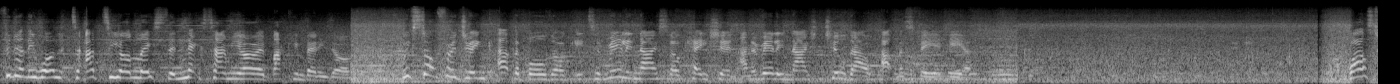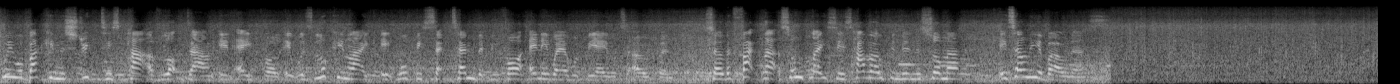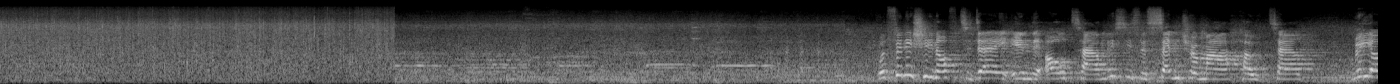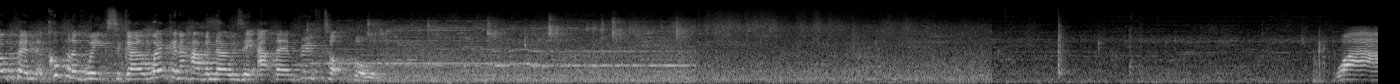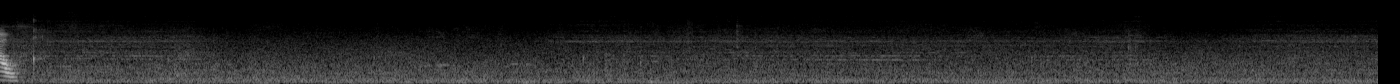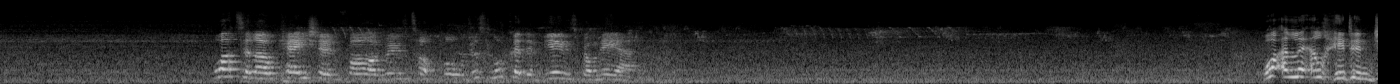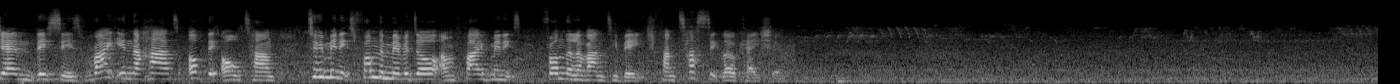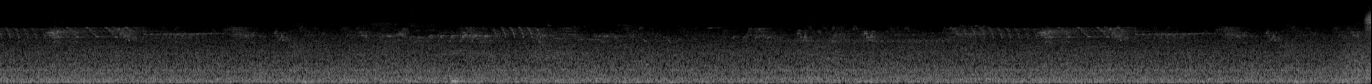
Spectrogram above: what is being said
Definitely one to add to your list the next time you're back in Benidorm. We've stopped for a drink at the Bulldog. It's a really nice location and a really nice chilled out atmosphere here. Whilst we were back in the strictest part of lockdown in April, it was looking like it would be September before anywhere would be able to open. So the fact that some places have opened in the summer, it's only a bonus. We're finishing off today in the Old Town. This is the Centromar Hotel, reopened a couple of weeks ago. We're going to have a nosy at their rooftop pool. Wow. What a location for a rooftop pool. Just look at the views from here. What a little hidden gem this is, right in the heart of the Old Town. Two minutes from the Mirador and five minutes from the Levante Beach. Fantastic location.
